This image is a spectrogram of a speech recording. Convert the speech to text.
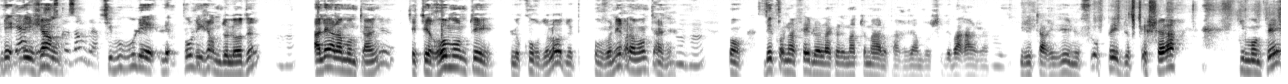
les, les gens, jusqu'aux angles. Si vous voulez, les, pour les gens de l'Aude, Mm -hmm. Aller à la montagne, c'était remonter le cours de l'Aude pour venir à la montagne. -hmm. Bon, dès qu'on a fait le lac de Matemal, par exemple, aussi, le barrage, Oui. il est arrivé une flopée de pêcheurs qui montaient.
